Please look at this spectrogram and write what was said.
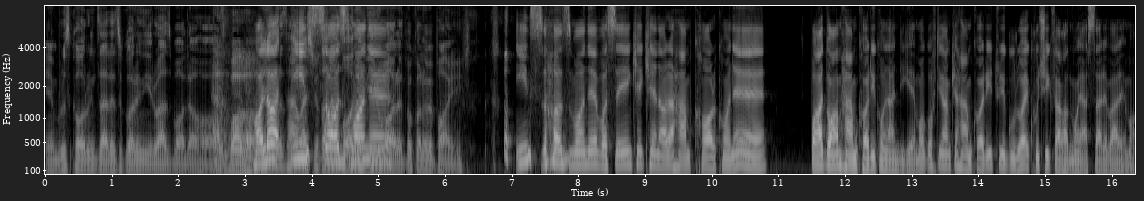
امروز کارون زده تو کار نیرو از بالا ها از بالا. حالا این سازمانه- وارد بکنه به پایین. این سازمانه واسه اینکه کنار هم کار کنه باید با هم همکاری کنن دیگه. ما گفتیم هم که همکاری توی گروه های کوچیک فقط میسره برای ما.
